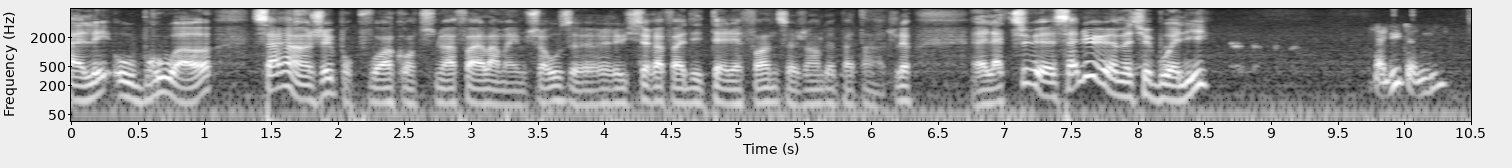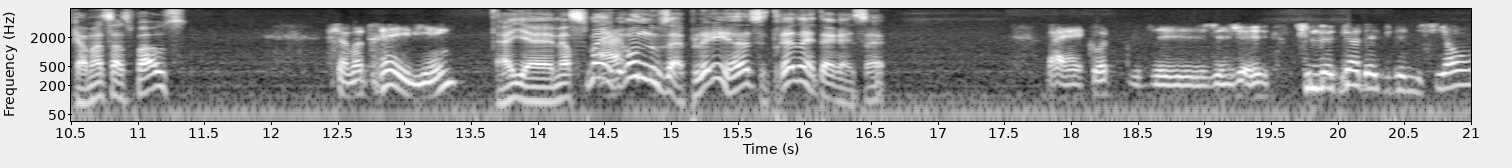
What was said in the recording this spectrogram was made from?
aller au brouhaha, s'arranger pour pouvoir continuer à faire la même chose, euh, réussir à faire des téléphones, ce genre de patente-là. Euh, Là-dessus, euh, salut, Monsieur Boilly. Salut, Tony. Comment ça se passe? Ça va très bien. Euh, merci bien Ah. gros de nous appeler, hein, c'est très intéressant. Ben, écoute, j'ai- j'ai- tu l'as dit au début euh,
